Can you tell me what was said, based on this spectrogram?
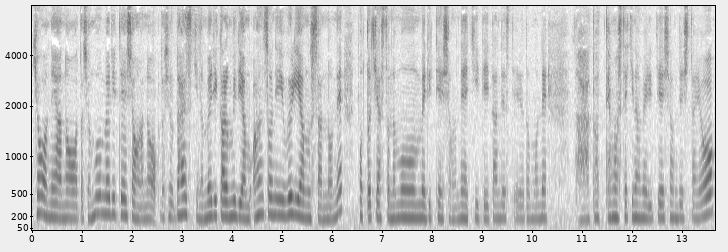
日はねあの私はムーンメディテーションあの私の大好きなメディカルメディアムアンソニー・ウィリアムスさんのねポッドキャストのムーンメディテーションをね聞いていたんですけれどもねとっても素敵なメディテーションでしたよ。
